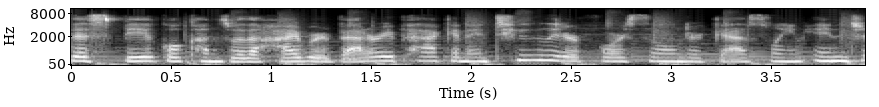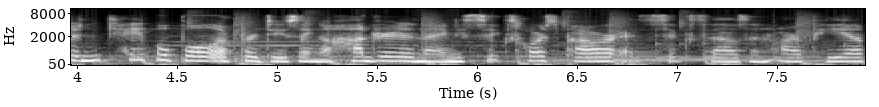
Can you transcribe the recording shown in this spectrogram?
This vehicle comes with a hybrid battery pack and a 2-liter 4-cylinder gasoline engine capable of producing 196 horsepower at 6,000 RPM.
